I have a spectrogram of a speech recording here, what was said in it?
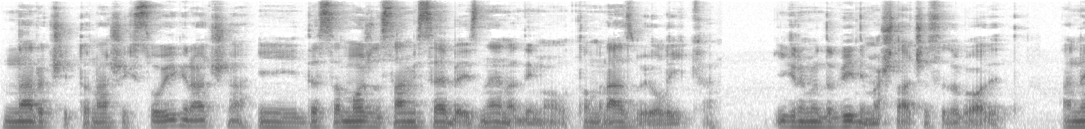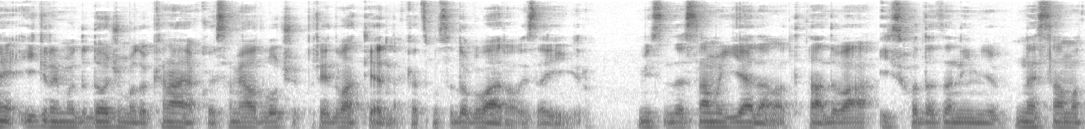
naročito naših suigrača i da sam možda sami sebe iznenadimo u tom razvoju lika. Igramo da vidimo šta će se dogoditi, a ne igrajmo da dođemo do kraja koji sam ja odlučio prije dva tjedna kad smo se dogovarali za igru. Mislim da je samo jedan od ta dva ishoda zanimljiv. Ne samo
